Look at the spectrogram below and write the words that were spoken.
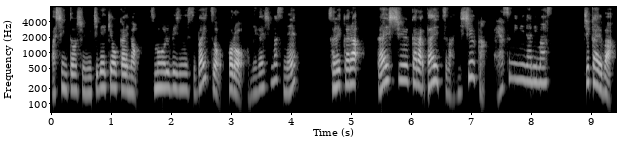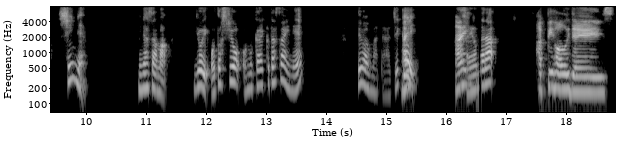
ワシントン州日米協会のスモールビジネスバイツをフォローお願いしますね。それから、来週からバイツは2週間お休みになります。次回は新年。皆様、良いお年をお迎えくださいね。ではまた次回。はい。さようなら。Happy Holidays!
